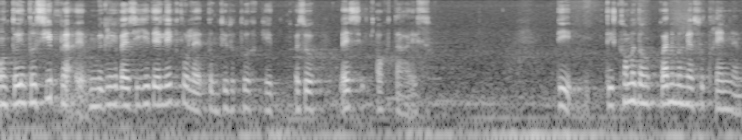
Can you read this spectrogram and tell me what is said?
Und da interessiert mich äh, möglicherweise jede Elektroleitung, die da durchgeht, also weil es auch da ist. Die, das kann man dann gar nicht mehr, mehr so trennen.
